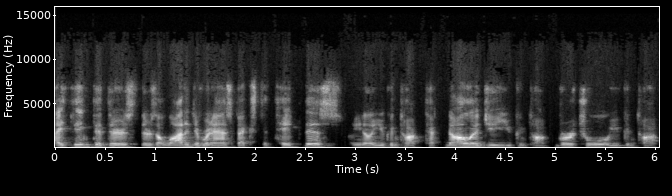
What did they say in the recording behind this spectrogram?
I think that there's there's a lot of different aspects to take this. You know, you can talk technology, you can talk virtual, you can talk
